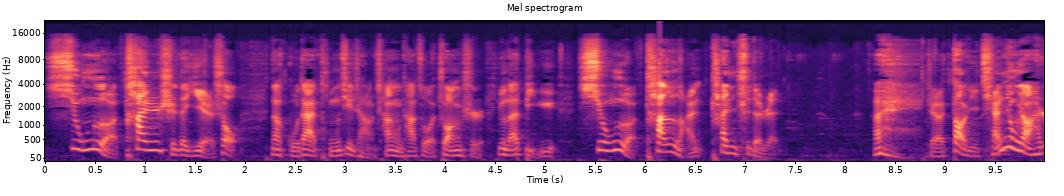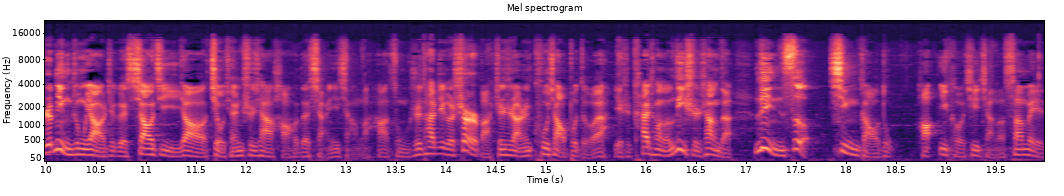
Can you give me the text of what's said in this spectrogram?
凶恶贪食的野兽。那古代铜器上常用它做装饰，用来比喻凶恶、贪婪、贪吃的人。哎，这到底钱重要还是命重要？这个萧纪要九泉之下好好的想一想了哈。总之，他这个事儿吧，真是让人哭笑不得呀，也是开创了历史上的吝啬新高度。好，一口气讲了三位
